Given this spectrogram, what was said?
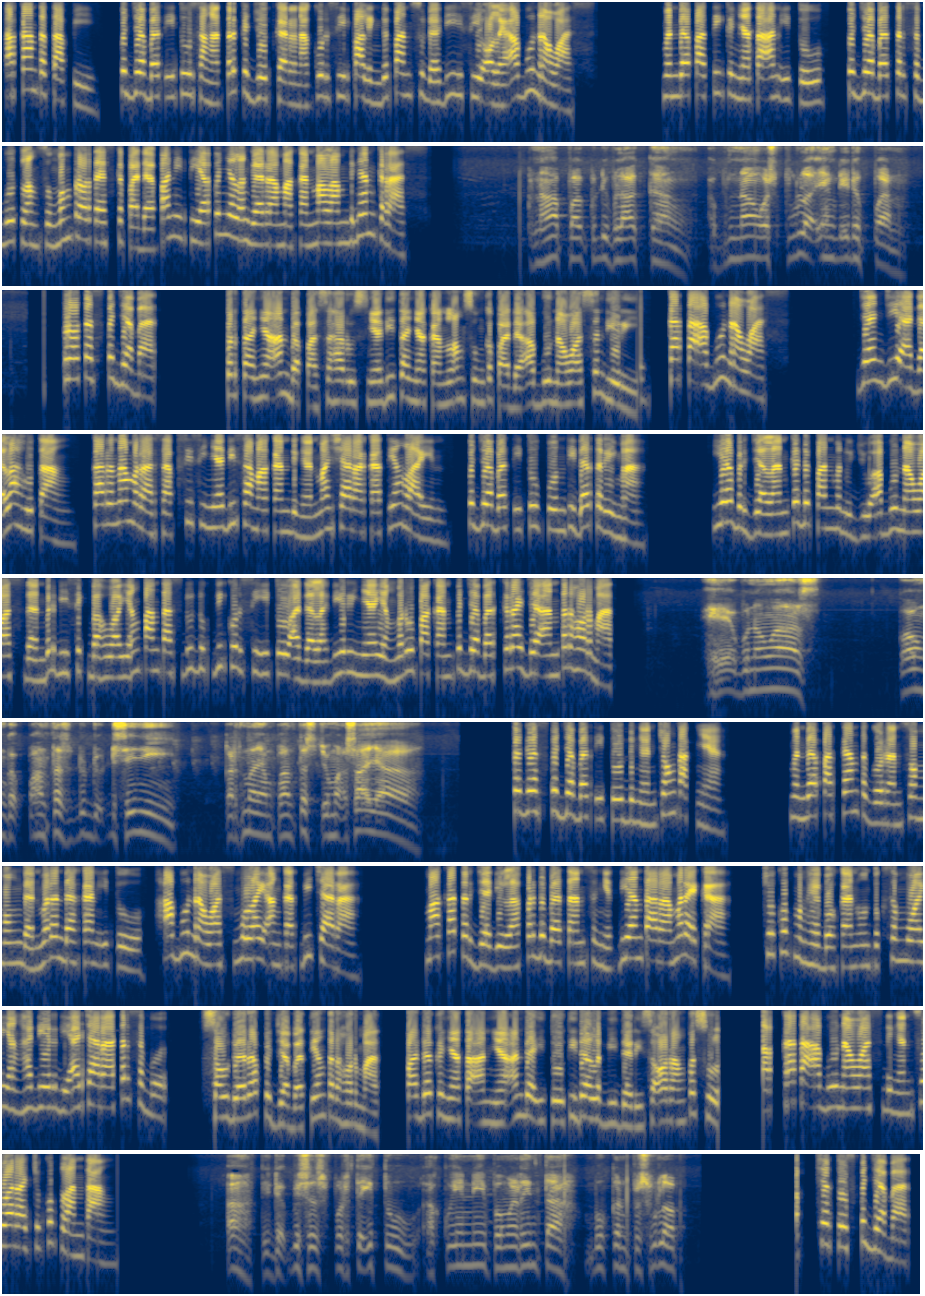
Akan tetapi, pejabat itu sangat terkejut karena kursi paling depan sudah diisi oleh Abu Nawas. Mendapati kenyataan itu, pejabat tersebut langsung memprotes kepada panitia penyelenggara makan malam dengan keras. Kenapa aku di belakang? Abu Nawas pula yang di depan. Protes pejabat. Pertanyaan Bapak seharusnya ditanyakan langsung kepada Abu Nawas sendiri. Kata Abu Nawas. Janji adalah hutang. Karena merasa sisinya disamakan dengan masyarakat yang lain, pejabat itu pun tidak terima. Ia berjalan ke depan menuju Abu Nawas dan berbisik bahwa yang pantas duduk di kursi itu adalah dirinya yang merupakan pejabat kerajaan terhormat. Hei Abu Nawas, kau nggak pantas duduk di sini. Karena yang pantas cuma saya. Tegas pejabat itu dengan congkaknya. Mendapatkan teguran sombong dan merendahkan itu, Abu Nawas mulai angkat bicara. Maka terjadilah perdebatan sengit di antara mereka. Cukup menghebohkan untuk semua yang hadir di acara tersebut. Saudara pejabat yang terhormat, pada kenyataannya Anda itu tidak lebih dari seorang pesulap. Kata Abu Nawas dengan suara cukup lantang. Ah, tidak bisa seperti itu. Aku ini pemerintah, bukan pesulap. Cetus pejabat.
